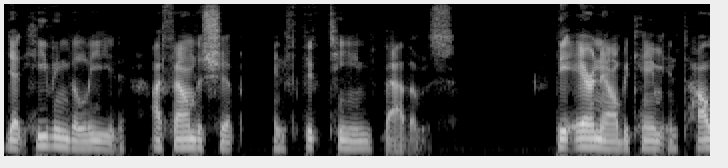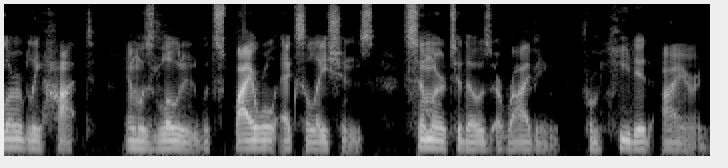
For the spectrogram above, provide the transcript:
yet heaving the lead, I found the ship in fifteen fathoms. The air now became intolerably hot and was loaded with spiral exhalations similar to those arriving from heated iron.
